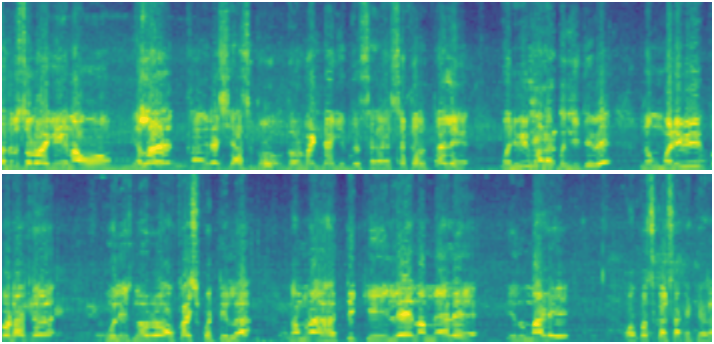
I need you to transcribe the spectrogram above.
ಅದ್ರ ಸಲುವಾಗಿ ನಾವು ಎಲ್ಲ ಕಾಂಗ್ರೆಸ್ ಶಾಸಕರು ಗೌರ್ಮೆಂಟ್ನಾಗ ಇದ್ದ ಶಾಸಕರ ತಾಲೆ ಮನವಿ ಮಾಡಕ್ಕೆ ಬಂದಿದ್ದೇವೆ. ನಮ್ಮ ಮನವಿ ಕೊಡೋಕೆ ಪೊಲೀಸ್ನವರು ಅವಕಾಶ ಕೊಟ್ಟಿಲ್ಲ. ನಮ್ಮನ್ನ ಹತ್ತಿಕ್ಕಿ ಇಲ್ಲೇ ನಮ್ಮ ಮೇಲೆ ಇದು ಮಾಡಿ ವಾಪಸ್ ಕಳ್ಸಾಕತ್ಯಾರ.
